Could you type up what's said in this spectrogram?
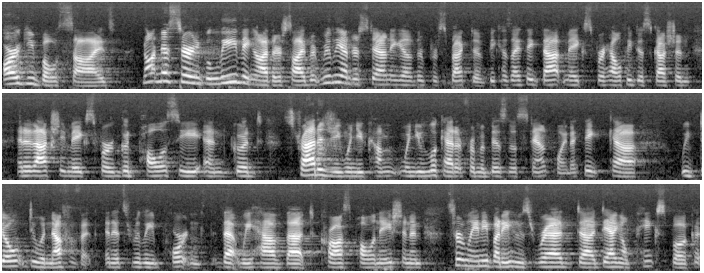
argue both sides, not necessarily believing either side, but really understanding the other perspective, because I think that makes for healthy discussion, and it actually makes for good policy and good strategy when you come when you look at it from a business standpoint. I think uh, we don't do enough of it, and it's really important that we have that cross pollination. And certainly, anybody who's read uh, Daniel Pink's book,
